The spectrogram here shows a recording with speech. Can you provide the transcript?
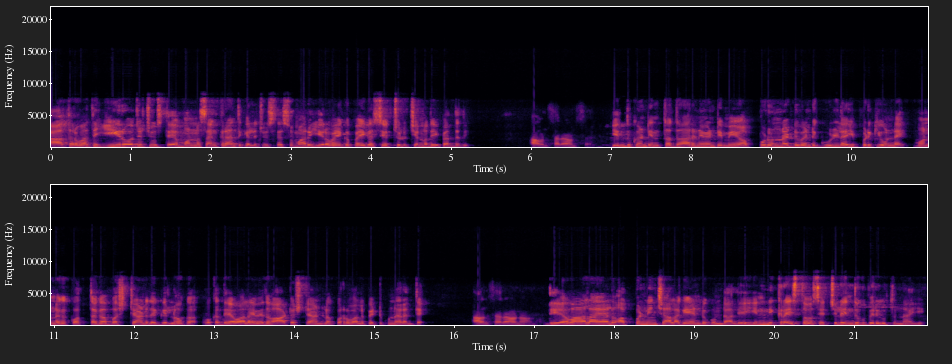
ఆ తర్వాత ఈ రోజు చూస్తే మొన్న సంక్రాంతికి వెళ్ళి చూస్తే సుమారు ఇరవైకి పైగా చర్చిలు చిన్నది పెద్దది. అవును సార్ అవును సార్. ఎందుకంటే ఇంత దారుణం ఏంటి మేము అప్పుడు ఉన్నటువంటి గుళ్ళే ఇప్పటికీ ఉన్నాయి. మొన్నగా కొత్తగా బస్ స్టాండ్ దగ్గరలో ఒక ఒక దేవాలయం ఏదో ఆటో స్టాండ్లో కుర్రవాళ్ళు పెట్టుకున్నారు అంతే. అవును సార్ అవును అవును. దేవాలయాలు అప్పటి నుంచి అలాగే ఎందుకు ఉండాలి? ఇన్ని క్రైస్తవ చర్చిలు ఎందుకు పెరుగుతున్నాయి?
